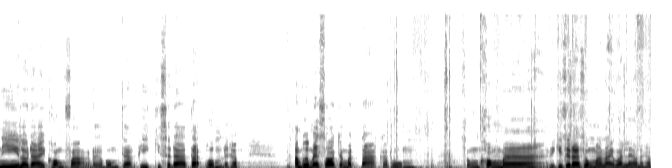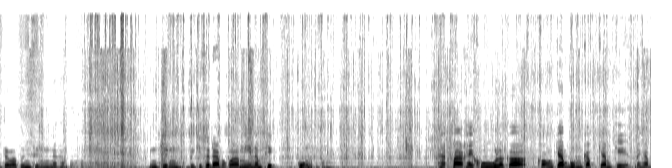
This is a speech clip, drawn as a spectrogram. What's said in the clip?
นี้เราได้ของฝากนะครับผมจากพี่กิษดาตะพรมนะครับอำเภอแม่สอดจังหวัดตากครับผม ส่งของมาพี่กิษดาส่งมาหลายวันแล้วนะครับ แต่ว่าเพิ่งถึงนะครับเพิ่งถึงพี่กิษดาบอกว่ามีน้ำพริกกุ้งฝากให้ครูแล้วก็ของแก้มบุ๋มกับแก้มเกดนะครับ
